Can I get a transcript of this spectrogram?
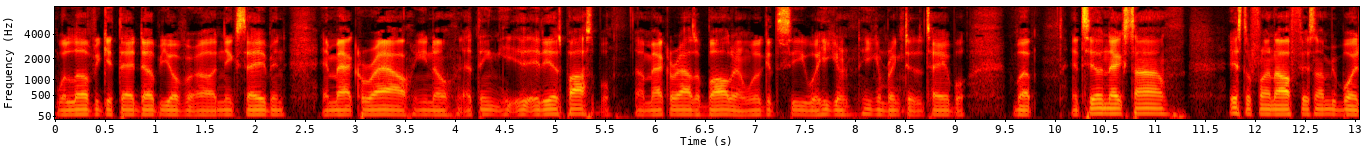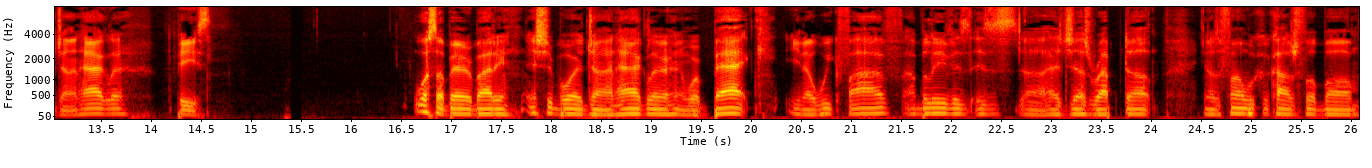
would love to get that W over uh, Nick Saban and Matt Corral. You know, I think he, it is possible. Uh, Matt Corral's a baller, and we'll get to see what he can he can bring to the table. But until next time, it's the front office. I'm your boy John Hagler. Peace. What's up, everybody? It's your boy John Hagler, and we're back. You know, week five, I believe, is is uh, has just wrapped up. You know, a fun week of college football.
